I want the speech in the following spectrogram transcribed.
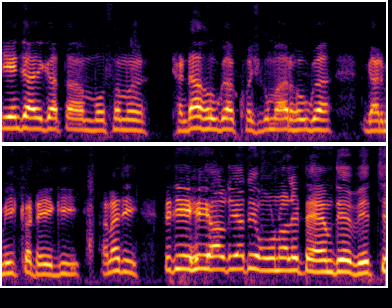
ਚੇਂਜ ਆਏਗਾ ਤਾਂ ਮੌਸਮ ਠੰਡਾ ਹੋਊਗਾ, ਖੁਸ਼ਗੁਮਾਰ ਹੋਊਗਾ, ਗਰਮੀ ਘਟੇਗੀ। ਹਨਾ ਜੀ? ਤੇ ਜੇ ਇਹ ਹਾਲ ਰਿਹਾ ਤੇ ਆਉਣ ਵਾਲੇ ਟਾਈਮ ਦੇ ਵਿੱਚ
